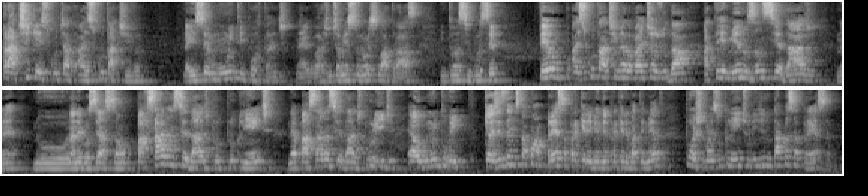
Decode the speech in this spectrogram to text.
pratique a escuta, a escuta ativa. Né? Isso é muito importante, né? A gente já mencionou isso lá atrás. Então, assim, você ter um, a escuta ativa ela vai te ajudar a ter menos ansiedade, né, no, na negociação, passar ansiedade para o cliente, né, passar ansiedade para o lead é algo muito ruim. Porque às vezes a gente está com uma pressa para querer vender, para querer bater meta, poxa, mas o cliente, o lead não está com essa pressa.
